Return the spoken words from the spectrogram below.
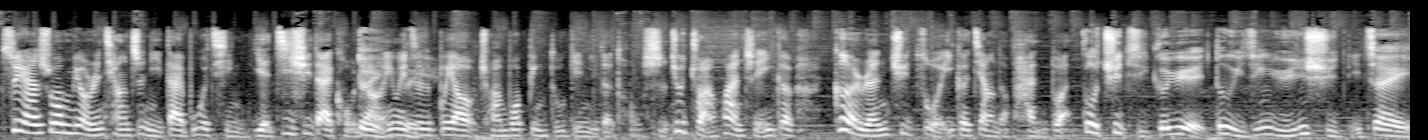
虽然说没有人强制你戴，不过请也继续戴口罩，因为这是不要传播病毒给你的同事。就转换成一个个人去做一个这样的判断。过去几个月都已经允许你在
